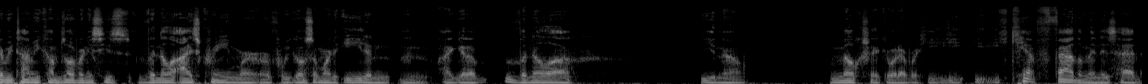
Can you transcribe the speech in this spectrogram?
every time he comes over and he sees vanilla ice cream, or, or if we go somewhere to eat and, and I get a vanilla, you know, milkshake or whatever, he, he he can't fathom in his head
